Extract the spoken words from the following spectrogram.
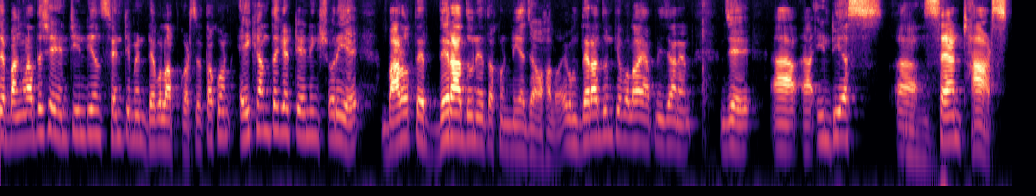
যে বাংলাদেশে এন্টি ইন্ডিয়ান সেন্টিমেন্ট ডেভেলপ করছে তখন এইখান থেকে ট্রেনিং সরিয়ে ভারতের দেরাদুনে তখন নিয়ে যাওয়া হলো। এবং দেরাদুনকে বলা হয় আপনি জানেন যে ইন্ডিয়াস। স্যান্ড হার্স্ট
